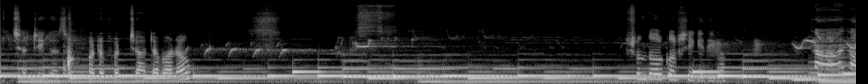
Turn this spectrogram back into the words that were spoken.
আচ্ছা ঠিক আছে ফটাফট চাটা বানাও। সুন্দর করে শিখে দিবা। না না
